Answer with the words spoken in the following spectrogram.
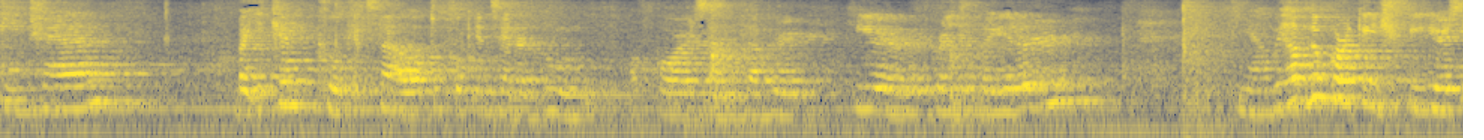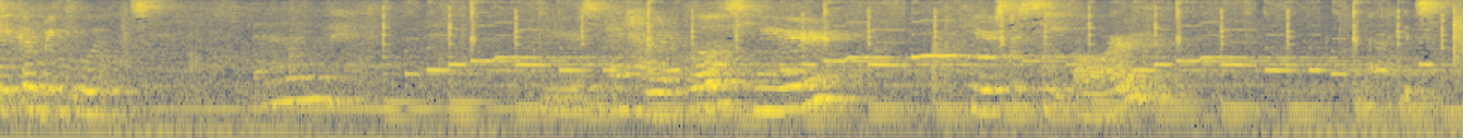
Kitchen, but you can cook. It's not allowed to cook inside the room, of course. And we have her here refrigerator. Yeah, we have the corkage fee here, so you can bring foods. And here's my hand clothes here. Here's the CR. It's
